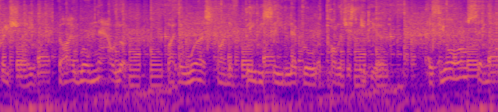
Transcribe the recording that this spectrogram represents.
Appreciate that I will now look like the worst kind of BBC liberal apologist idiot if you're all sitting at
